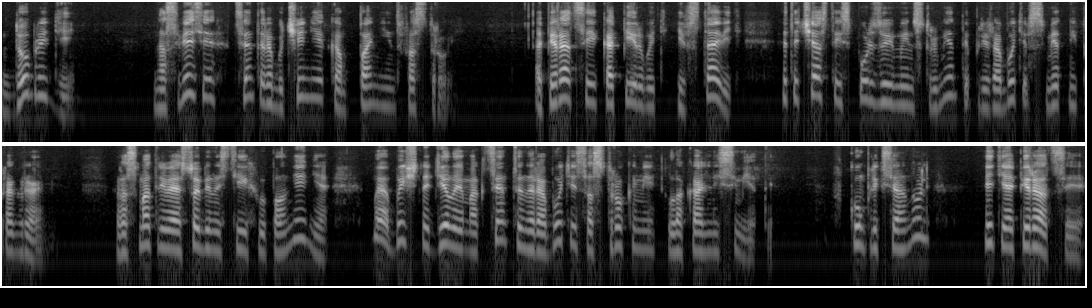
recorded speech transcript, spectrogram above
Добрый день! На связи Центр обучения компании «Инфострой». Операции «Копировать» и «Вставить» – это часто используемые инструменты при работе в сметной программе. Рассматривая особенности их выполнения, мы обычно делаем акценты на работе со строками локальной сметы. В комплексе А0 эти операции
